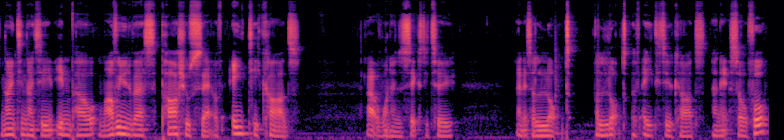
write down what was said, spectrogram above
1990 Impel Marvel Universe partial set of 80 cards out of 162. And it's a lot, a lot of 82 cards. And it sold for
